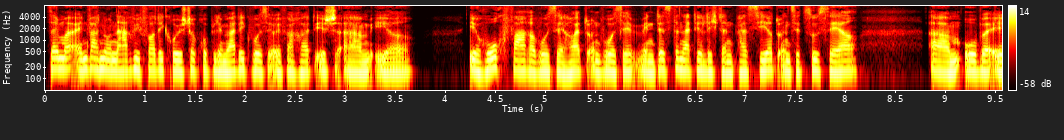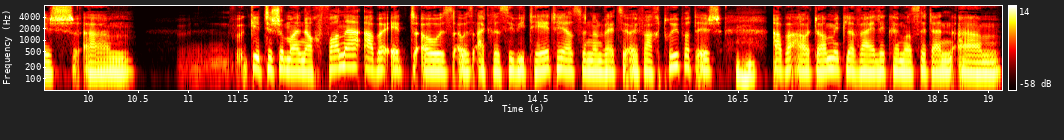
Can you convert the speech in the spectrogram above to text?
sagen wir einfach nur nach wie vor die größte Problematik, wo sie einfach hat, ist ähm, ihr, ihr Hochfahren, wo sie hat und wo sie, wenn das dann natürlich dann passiert und sie zu sehr ähm, oben ist, ähm, geht sie schon mal nach vorne, aber nicht aus, aus Aggressivität her, sondern weil sie einfach drüber ist. Aber auch da mittlerweile können wir sie dann ähm,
